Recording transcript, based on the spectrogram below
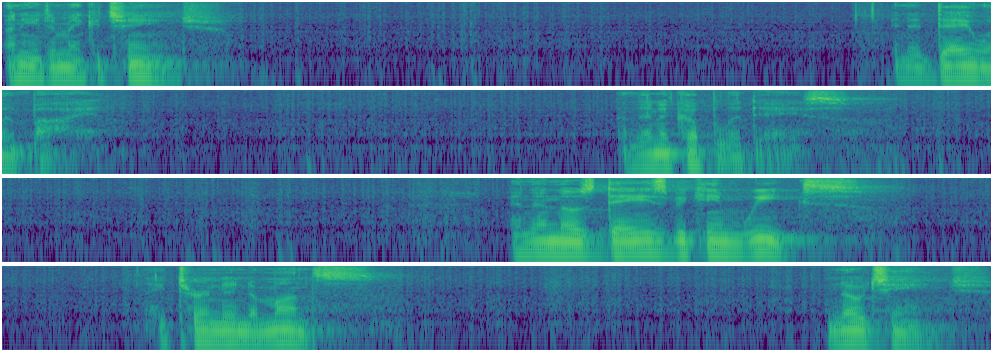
I need to make a change. And a day went by, and then a couple of days. And then those days became weeks, they turned into months no change.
